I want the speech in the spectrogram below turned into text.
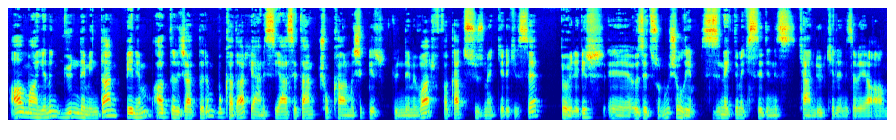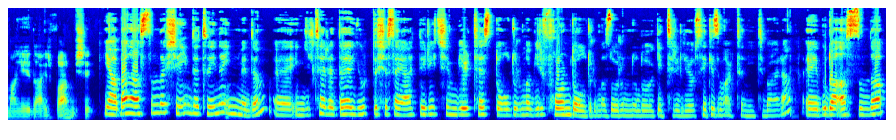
Almanya'nın gündeminden benim aktaracaklarım bu kadar. Yani siyaseten çok karmaşık bir gündemi var. Fakat süzmek gerekirse böyle bir e, özet sunmuş olayım. Sizin eklemek istediğiniz kendi ülkelerinize veya Almanya'ya dair var mı bir şey? Ya ben aslında şeyin detayına inmedim. Ee, İngiltere'de yurt dışı seyahatleri için bir test doldurma, bir form doldurma zorunluluğu getiriliyor 8 Mart'tan itibaren. Ee, bu da aslında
